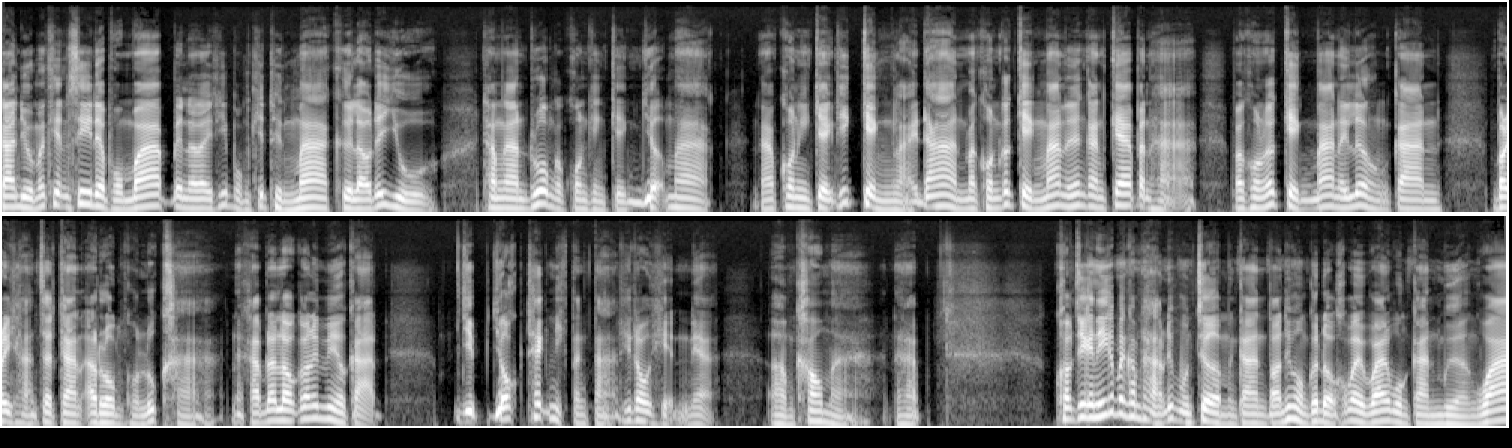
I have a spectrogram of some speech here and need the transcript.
การอยู่แมคเคนซี่เนี่ยผมว่าเป็นอะไรที่ผมคิดถึงมาก คือเราได้อยู่ทำงานร่วมกับคนเก่งๆเยอะมากนะครับคนเก่งๆที่เก่งหลายด้านบางคนก็เก่งมากในเรื่องการแก้ปัญหา บางคนก็เก่งมากในเรื่องของการบริหารจัดการอารมณ์ของลูกค้านะครับแล้วเราก็ได้มีโอกาสหยิบยกเทคนิคต่างๆ ที่เราเห็นเนี่ยเเข้ามานะครับความจริงอันนี้ก็เป็นคำถามที่ผมเจอเหมือนกันตอนที่ผมกระโดดเข้าไปแวดวงการเมืองว่า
